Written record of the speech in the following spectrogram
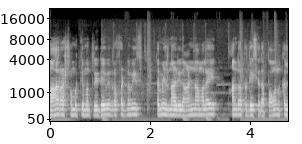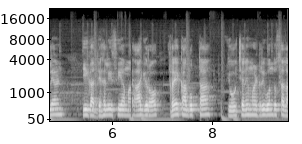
ಮಹಾರಾಷ್ಟ್ರ ಮುಖ್ಯಮಂತ್ರಿ ದೇವೇಂದ್ರ ಫಡ್ನವೀಸ್, ತಮಿಳುನಾಡಿನ ಅಣ್ಣಾಮಲೈ ಆಂಧ್ರ ಪ್ರದೇಶದ ಪವನ್ ಕಲ್ಯಾಣ್, ಈಗ ದೆಹಲಿ ಸಿಎಂ ಆಗಿರೋ ರೇಖಾ ಗುಪ್ತಾ, ಯೋಚನೆ ಮಾಡ್ರಿ ಒಂದು ಸಲ.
